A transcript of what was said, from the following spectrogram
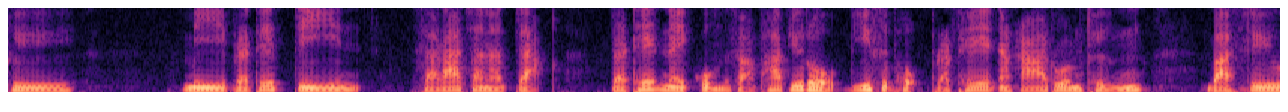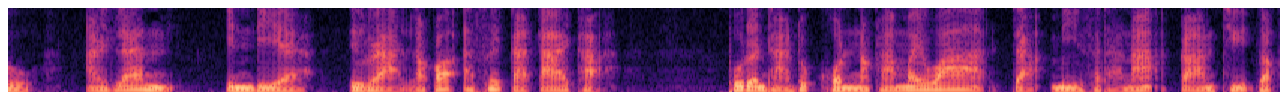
คือ มีประเทศจีนสหราชอาณาจักร ประเทศในกลุ่มสหภาพยุโรป 26 ประเทศนะคะ รวมถึงบราซิล ไอร์แลนด์ อินเดีย อิหร่าน แล้วก็แอฟริกาใต้ค่ะ ผู้เดินทางทุกคนนะคะ ไม่ว่าจะมีสถานะการฉีดวัค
